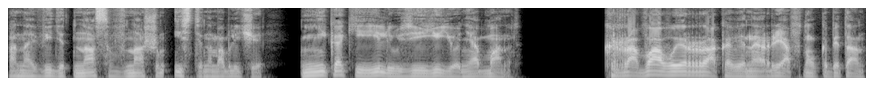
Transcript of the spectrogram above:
Она видит нас в нашем истинном обличии. Никакие иллюзии ее не обманут. «Кровавые раковины!» — рявкнул капитан.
